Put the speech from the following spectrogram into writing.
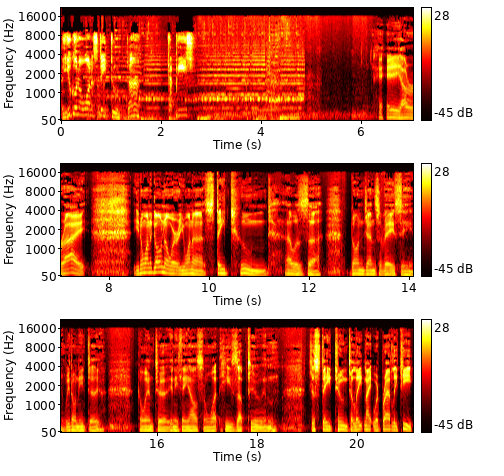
You gonna wanna stay tuned, huh? Capiche? Hey, all right. You don't want to go nowhere. You want to stay tuned. That was uh, Don Gensavesi. We don't need to go into anything else and what he's up to, and just stay tuned to Late Night with Bradley T.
